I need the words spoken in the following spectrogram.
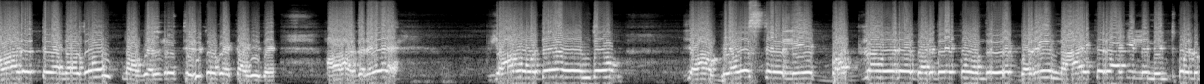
ಮಾಡುತ್ತೆ ಅನ್ನೋದು ನಾವೆಲ್ಲರೂ ತಿಳ್ಕೋಬೇಕಾಗಿದೆ. ಆದರೆ ಯಾವುದೇ ಒಂದು ಯಾವ ವ್ಯವಸ್ಥೆಯಲ್ಲಿ ಬದಲಾವಣೆ ಬರಬೇಕು ಅಂದ್ರೆ ಬರೀ ನಾಯಕರಾಗಿ ಇಲ್ಲಿ ನಿಂತ್ಕೊಂಡು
